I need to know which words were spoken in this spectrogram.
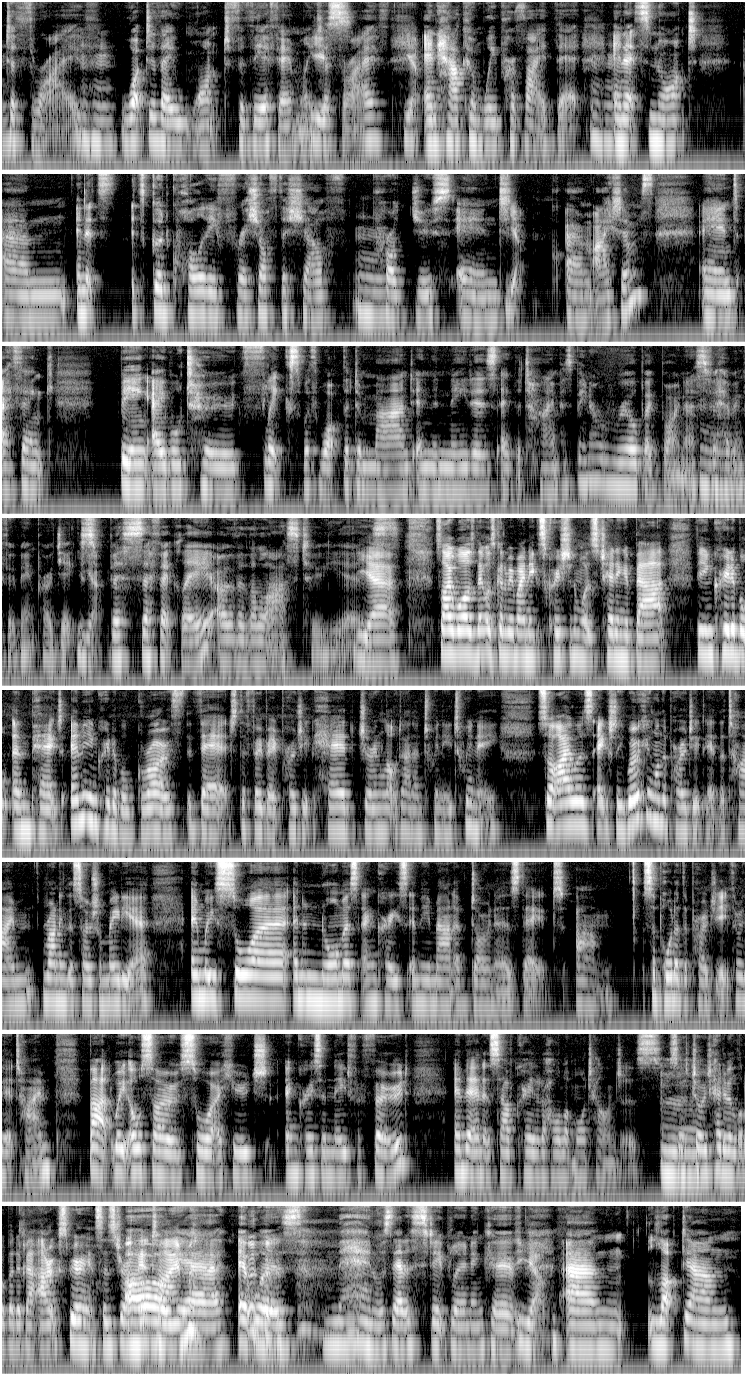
to thrive? What do they want for their family Yes. to thrive? Yep. and how can we provide that? And it's not um, and it's it's good quality fresh off the shelf produce and Yep. um, items. And i think being able to flex with what the demand and the need is at the time has been a real big bonus for having Food Bank Project, Yeah. specifically over the last two years. Yeah. So I was that was going to be my next question was chatting about the incredible impact and the incredible growth that the Food Bank project had during lockdown in 2020. So I was actually working on the project at the time, running the social media, and we saw an enormous increase in the amount of donors that um, supported the project through that time. But we also saw a huge increase in need for food. And that in itself created a whole lot more challenges. So, George, had a little bit about our experiences during that Oh time. yeah, it was man, was that a steep learning curve? Yeah. Um, lockdown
